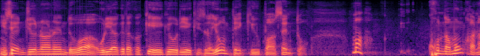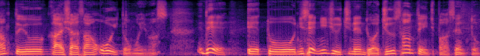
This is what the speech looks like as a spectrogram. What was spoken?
2017年度は売上高営業利益率が4.9%まあこんなもんかなという会社さん多いと思います。で、えー、と2021年度は13.1%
